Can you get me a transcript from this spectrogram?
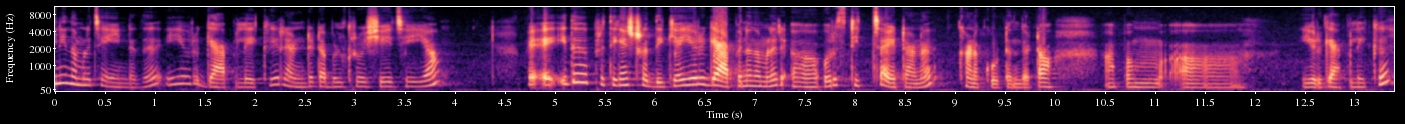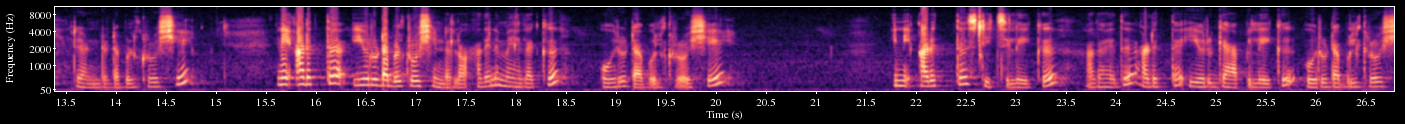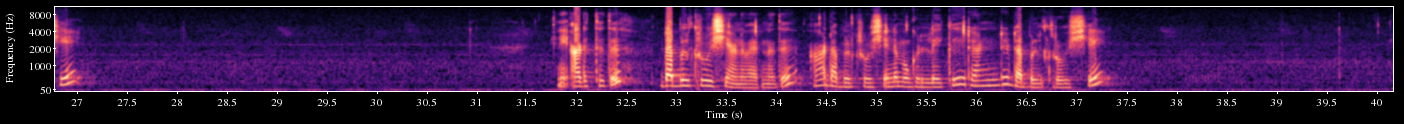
ഇനി നമ്മൾ ചെയ്യേണ്ടത് ഈ ഒരു ഗ്യാപ്പിലേക്ക് രണ്ട് ഡബിൾ ക്രോഷ്യ ചെയ്യാം. ഇത് പ്രത്യേകം ശ്രദ്ധിക്കുക. ഈ ഒരു ഗ്യാപ്പിനെ നമ്മൾ ഒരു സ്റ്റിച്ചായിട്ടാണ് കണക്കൂട്ടുന്നത് കേട്ടോ. അപ്പം ഈ ഒരു ഗ്യാപ്പിലേക്ക് രണ്ട് ഡബിൾ ക്രോഷ്യ ഇനി അടുത്ത ഈ ഒരു ഡബിൾ ക്രോഷ്യ ഉണ്ടല്ലോ അതിന് മേലേക്ക് ഒരു ഡബിൾ ക്രോഷ്യ ഇനി അടുത്ത സ്റ്റിച്ചിലേക്ക് അതായത് അടുത്ത ഈ ഒരു ഗ്യാപ്പിലേക്ക് ഒരു ഡബിൾ ക്രോഷ്യ ഇനി അടുത്തത് ഡബിൾ ക്രോഷ്യയാണ് വരുന്നത്. ആ ഡബിൾ ക്രോഷ്യന്റെ മുകളിലേക്ക് രണ്ട് ഡബിൾ ക്രോഷ്യ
